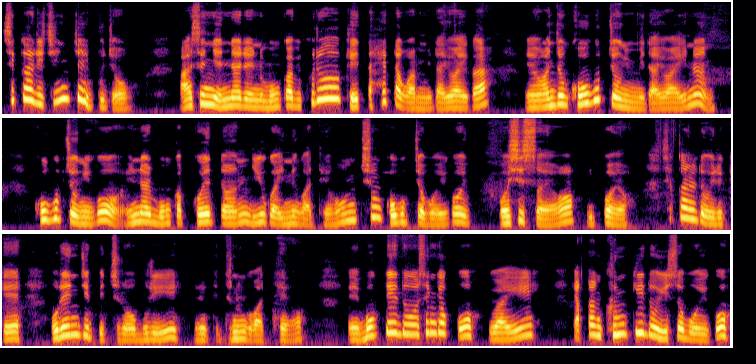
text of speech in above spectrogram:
색깔이 진짜 이쁘죠. 마슨 옛날에는 몸값이 그렇게 했다, 했다고 합니다. 요 아이가. 예, 완전 고급종입니다. 요 아이는. 고급종이고 옛날 몸값 고했던 이유가 있는 것 같아요. 엄청 고급져 보이고 멋있어요. 이뻐요. 색깔도 이렇게 오렌지 빛으로 물이 이렇게 드는 것 같아요. 예, 목대도 생겼고 이 아이 약간 금기도 있어 보이고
